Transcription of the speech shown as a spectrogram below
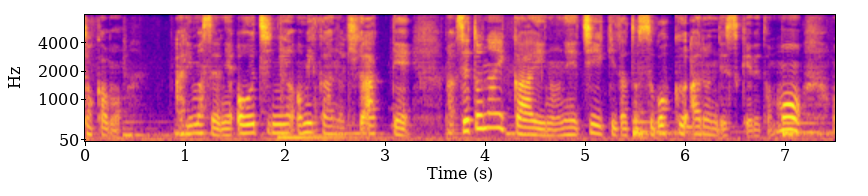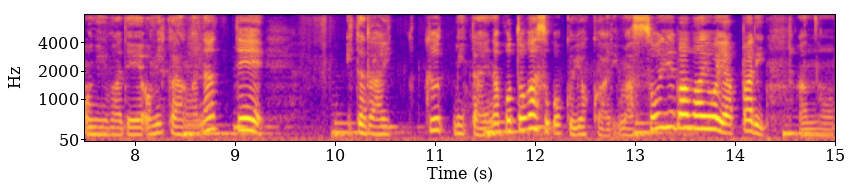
とかもありますよね。お家におみかんの木があって、まあ、瀬戸内海のね地域だとすごくあるんですけれどもお庭でおみかんがなっていただくみたいなことがすごくよくあります。そういう場合はやっぱりあの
